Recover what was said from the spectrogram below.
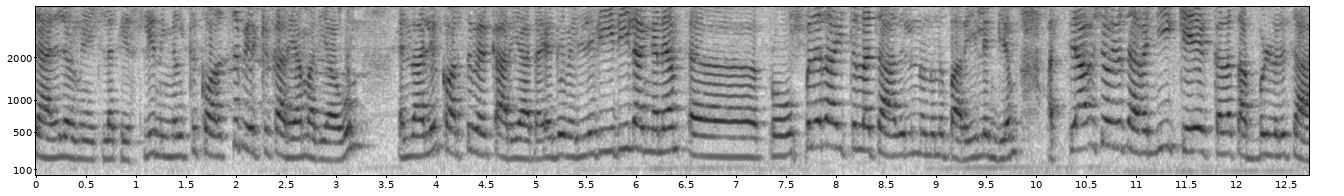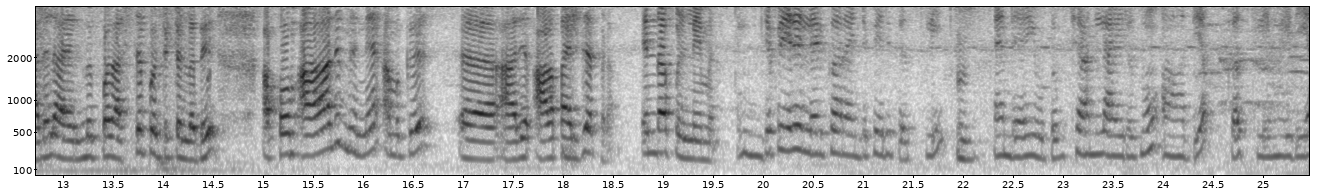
ചാനൽ ഉടമയായിട്ടുള്ള തെസ്ലി. നിങ്ങൾക്ക് കുറച്ച് പേർക്കൊക്കെ അറിയാൻ മതിയാവും. എന്നാലും കുറച്ച് പേർക്ക് അറിയാതെ. അതായത് വലിയ രീതിയിൽ അങ്ങനെ പോപ്പുലർ ആയിട്ടുള്ള ചാനലിൽ നിന്നൊന്നും പറയില്ലെങ്കിലും അത്യാവശ്യം ഒരു സെവന്റി കെ ഒക്കെ ഉള്ള സബുള്ളൊരു ചാനലായിരുന്നു ഇപ്പോൾ നഷ്ടപ്പെട്ടിട്ടുള്ളത്. അപ്പം ആദ്യം തന്നെ നമുക്ക് ആദ്യം ആളെ പരിചയപ്പെടാം. എന്താ ഫുൾ നെയിം എന്റെ പേര് എല്ലാവർക്കും അറിയാം. എന്റെ പേര് കസ്ലി എന്റെ യൂട്യൂബ് ചാനലായിരുന്നു ആദ്യം കസ്ലി മീഡിയ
